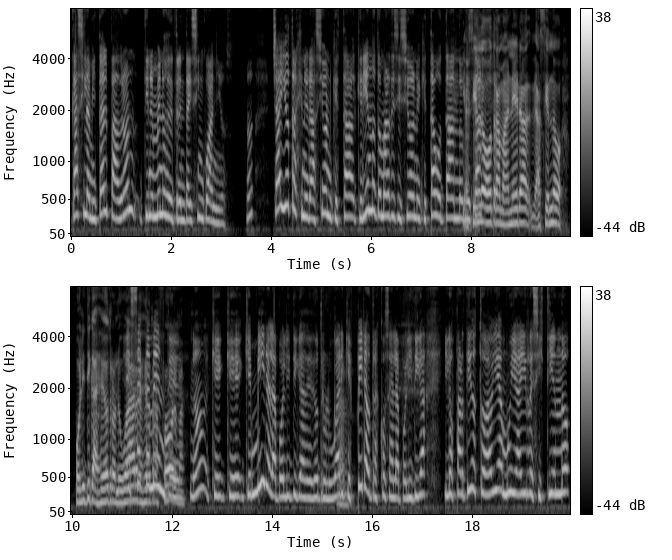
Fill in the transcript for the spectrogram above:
casi la mitad del padrón, tiene menos de 35 años. ¿No? ya hay otra generación que está queriendo tomar decisiones, que está votando, Y que haciendo está... otra manera, haciendo política desde otro lugar, desde otra Exactamente, forma. ¿no? Que, que, que mira la política desde otro lugar y que espera otras cosas de la política y los partidos todavía muy ahí resistiendo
